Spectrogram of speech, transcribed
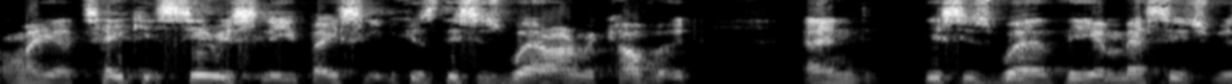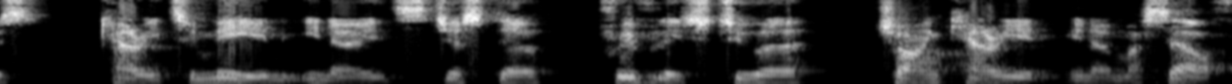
I uh, take it seriously basically because this is where I recovered and this is where the uh, message was carried to me. And, you know, it's just a privilege to uh, try and carry it, you know, myself.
